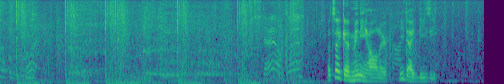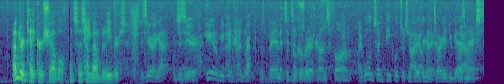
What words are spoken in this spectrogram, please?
whooping his butt. Down, son. That's like a mini hauler. He died easy. Undertaker shovel. That says something about believers. Jazir, I got it. Jazir, Here we can handle it. those bandits who But no took over soldiers. Erkam's farm. I won't send people to Aren't you die afraid they're gonna target you guys Well, next?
